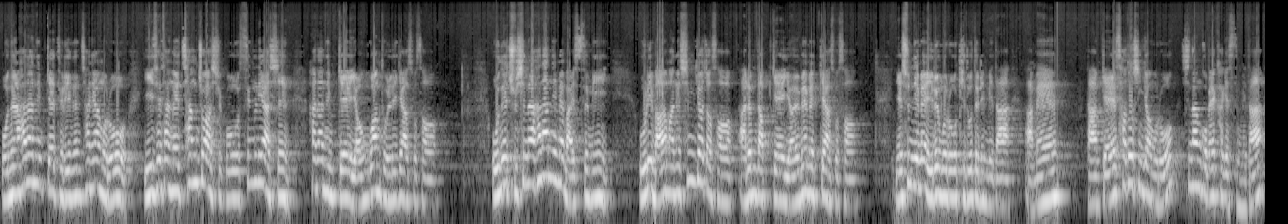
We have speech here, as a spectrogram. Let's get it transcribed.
오늘 하나님께 드리는 찬양으로 이 세상을 창조하시고 승리하신 하나님께 영광 돌리게 하소서. 오늘 주시는 하나님의 말씀이 우리 마음 안에 심겨져서 아름답게 열매 맺게 하소서. 예수님의 이름으로 기도드립니다. 아멘. 다 함께 사도신경으로 신앙 고백하겠습니다.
